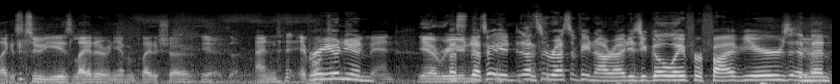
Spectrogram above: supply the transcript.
like it's two years later and you haven't played a show. Yeah, exactly. And everyone's in a Reunion. band. Yeah, That's, reunion. that's what you, that's the recipe now, right? Is you go away for five years and Yeah. then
